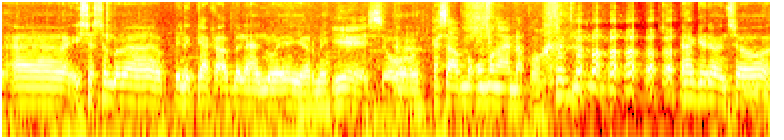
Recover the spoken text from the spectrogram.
ah, isa sa mga pinagkakaabalahan mo ngayon, Yerme. Yes, so Ah. kasama kong mga anak ko. Ah, ganoon. So,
